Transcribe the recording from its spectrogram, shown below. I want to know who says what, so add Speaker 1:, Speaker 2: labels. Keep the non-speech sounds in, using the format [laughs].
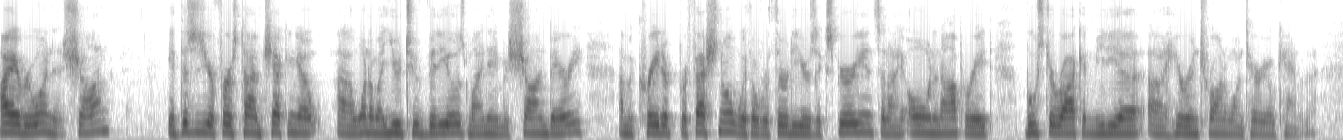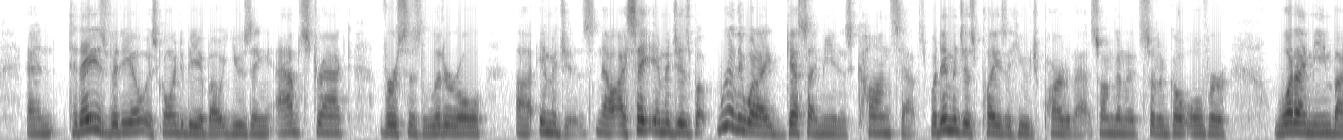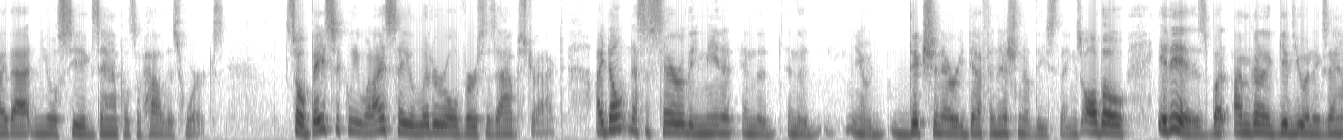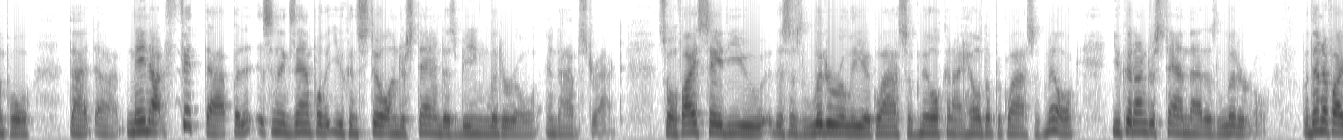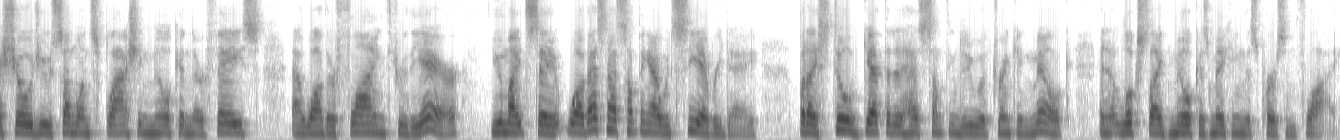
Speaker 1: Hi everyone, it's Shawn. If this is your first time checking out uh, one of my YouTube videos, my name is Shawn Barry. I'm a creative professional with over 30 years experience and I own and operate Booster Rocket Media uh, here in Toronto, Ontario, Canada. And today's video is going to be about using abstract versus literal uh, images. Now I say images, but really what I guess I mean is concepts, but images plays a huge part of that. So I'm going to sort of go over what I mean by that and you'll see examples of how this works. So basically, when I say literal versus abstract, I don't necessarily mean it in the in the you know dictionary definition of these things, although it is. But I'm going to give you an example that uh, may not fit that, but it's an example that you can still understand as being literal and abstract. So if I say to you, this is literally a glass of milk, and I held up a glass of milk, you could understand that as literal. But then if I showed you someone splashing milk in their face uh, while they're flying through the air, you might say, well, that's not something I would see every day, but I still get that it has something to do with drinking milk, and it looks like milk is making this person fly.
